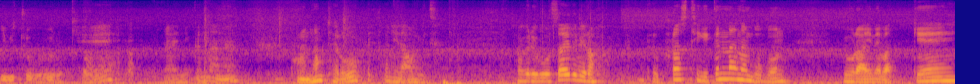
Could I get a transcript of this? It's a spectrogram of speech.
이 위쪽으로 이렇게 라인이 끝나는 그런 형태로 패턴이 나옵니다. 자 그리고 사이드 미러 그 플라스틱이 끝나는 부분 이 라인에 맞게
